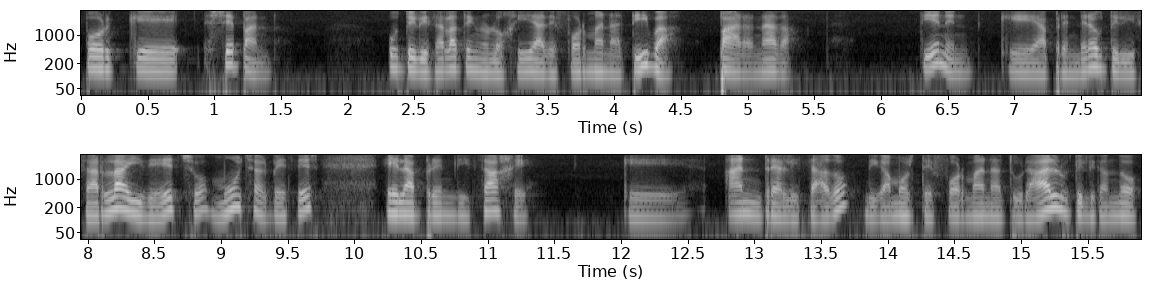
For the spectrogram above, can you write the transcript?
porque sepan utilizar la tecnología de forma nativa, para nada tienen que aprender a utilizarla y de hecho muchas veces el aprendizaje que han realizado, digamos de forma natural, utilizando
